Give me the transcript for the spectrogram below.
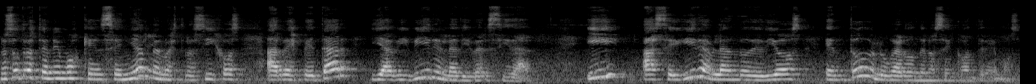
nosotros tenemos que enseñarle a nuestros hijos a respetar y a vivir en la diversidad y a seguir hablando de Dios en todo lugar donde nos encontremos.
